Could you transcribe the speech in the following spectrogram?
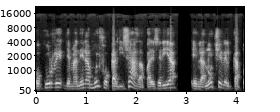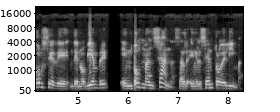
ocurre de manera muy focalizada, parecería en la noche del 14 de, noviembre en dos manzanas en el centro de Lima.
